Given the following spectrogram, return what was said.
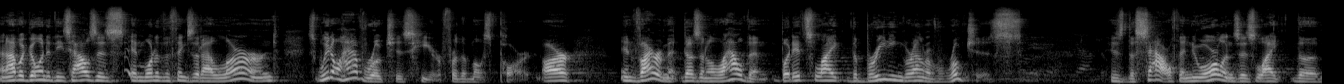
And I would go into these houses, and one of the things that I learned is we don't have roaches here for the most part. Our environment doesn't allow them, but it's like the breeding ground of roaches is the South, and New Orleans is like the,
